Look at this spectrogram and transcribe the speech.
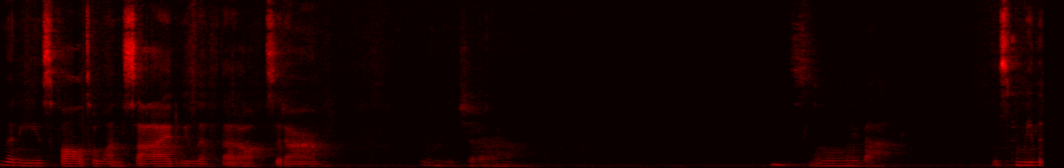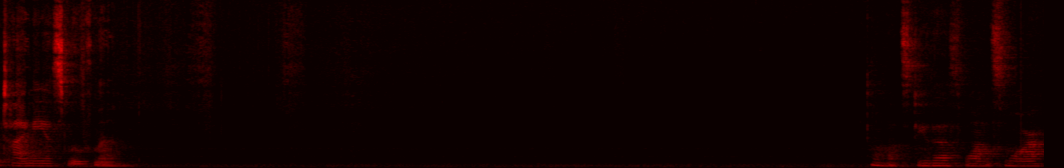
the knees fall to one side. We lift that opposite arm and reach it around. And slowly back. This can be the tiniest movement. let's do this once more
